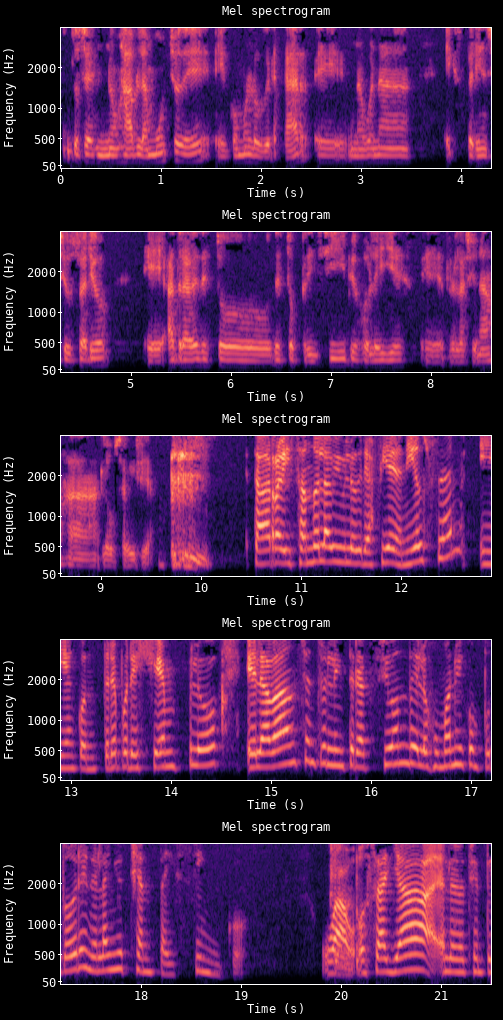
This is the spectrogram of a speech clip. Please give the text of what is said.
Entonces nos habla mucho de eh, cómo lograr eh, una buena experiencia de usuario a través de, de estos principios o leyes relacionadas a la usabilidad. Estaba revisando la bibliografía de Nielsen y encontré, por ejemplo, el avance entre la interacción de los humanos y computadores en el año 85. Wow, o sea, ya en el 80,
